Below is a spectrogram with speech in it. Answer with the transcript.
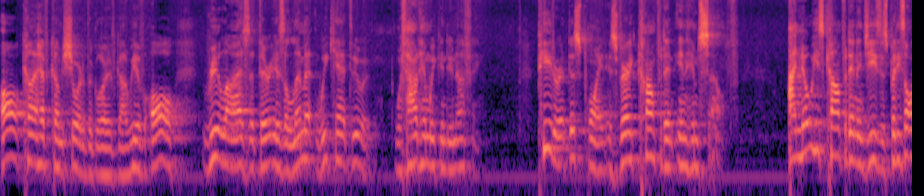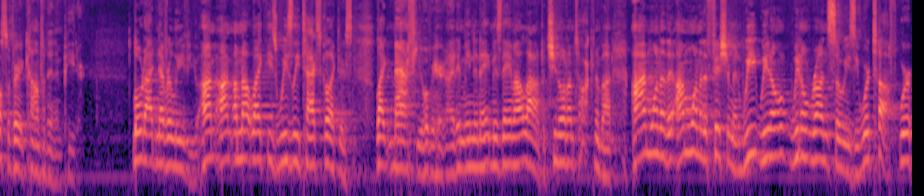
all have come short of the glory of God. We have all realized that there is a limit. We can't do it. Without Him, we can do nothing. Peter, at this point, is very confident in himself. I know he's confident in Jesus, but he's also very confident in Peter. Lord, I'd never leave you. I'm, I'm, I'm, not like these Weasley tax collectors, like Matthew over here. I didn't mean to name his name out loud, but you know what I'm talking about. I'm one of the, I'm one of the fishermen. We, we, don't, we don't run so easy. We're tough. We're,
